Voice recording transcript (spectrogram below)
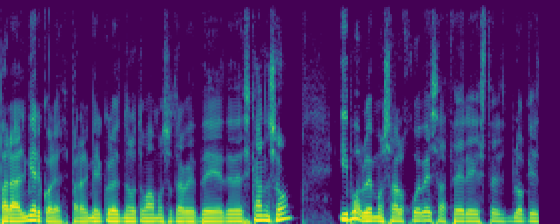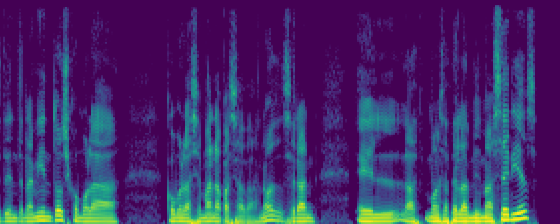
Para el miércoles, para el miércoles no lo tomamos otra vez de descanso y volvemos al jueves a hacer estos bloques de entrenamientos como la, como la semana pasada. ¿no? Serán el, vamos a hacer las mismas series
